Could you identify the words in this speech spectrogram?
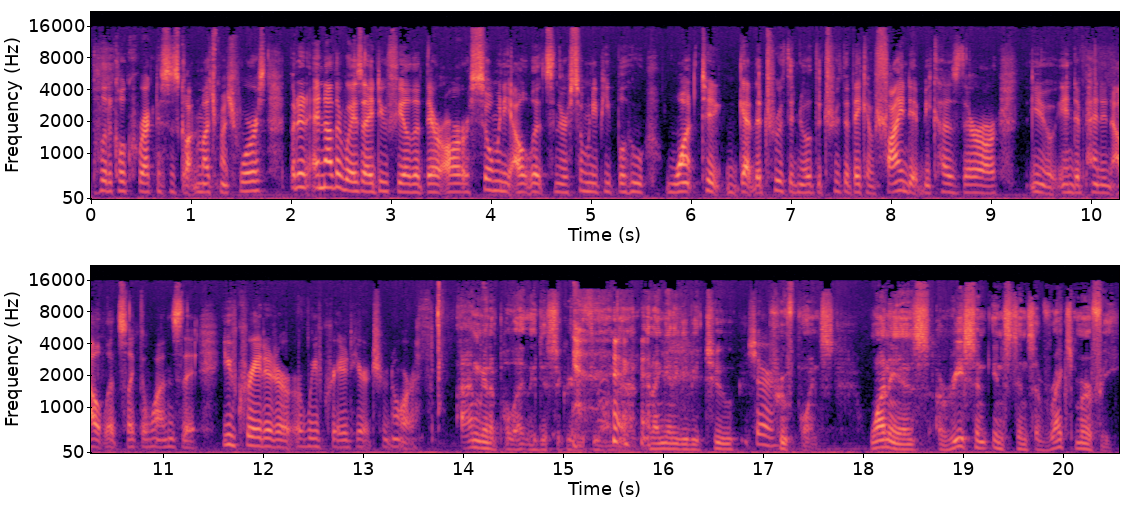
political correctness has gotten much, much worse. But in, in, other ways, I do feel that there are so many outlets and there are so many people who want to get the truth and know the truth that they can find it because there are, you know, independent outlets like the ones that you've created or, or we've created here at True North. I'm going to politely disagree with you on that, and I'm going to give you two sure. proof points. One is a recent instance of Rex Murphy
